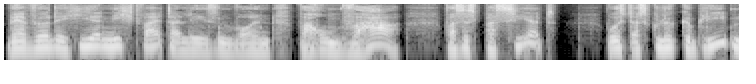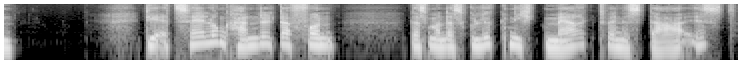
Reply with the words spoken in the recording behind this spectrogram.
Wer würde hier nicht weiterlesen wollen? Warum war? Was ist passiert? Wo ist das Glück geblieben? Die Erzählung handelt davon, dass man das Glück nicht merkt, wenn es da ist,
